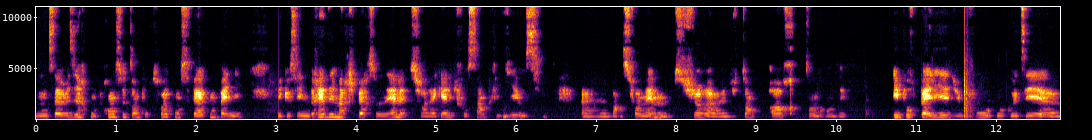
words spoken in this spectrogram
Donc ça veut dire qu'on prend ce temps pour soi, qu'on se fait accompagner, et que c'est une vraie démarche personnelle sur laquelle il faut s'impliquer aussi euh, ben, soi-même sur euh, du temps hors temps de rendez-vous. Et pour pallier du coup au côté, euh,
